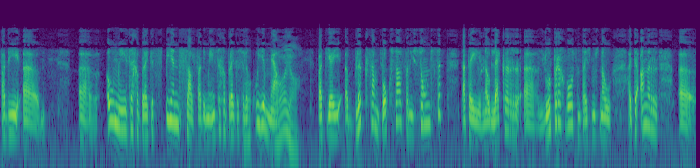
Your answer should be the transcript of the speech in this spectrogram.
wat die uh uh ou mense gebruik, 'n speensalf wat die mense gebruik as hulle oh, koeie melk. Oh, ja. Wat jy 'n bliksem boksal van die son sit dat hy nou lekker uh loperig word want hy's mos nou uit 'n ander uh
